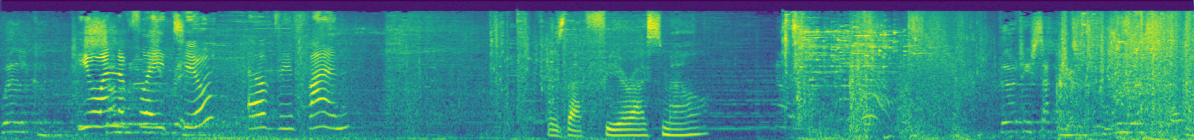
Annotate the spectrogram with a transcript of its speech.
Welcome You wanna play Rift. too? It'll be fun. Is that fear I smell? 30 seconds to minions spawn.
